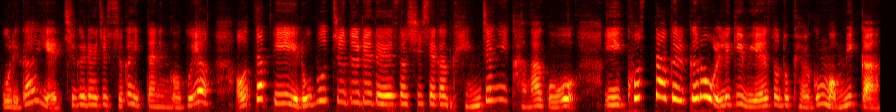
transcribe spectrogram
우리가 예측을 해줄 수가 있다는 거고요. 어차피 로봇주들에 대해서 시세가 굉장히 강하고 이 코스닥을 끌어올리기 위해서도 결국 뭡니까?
